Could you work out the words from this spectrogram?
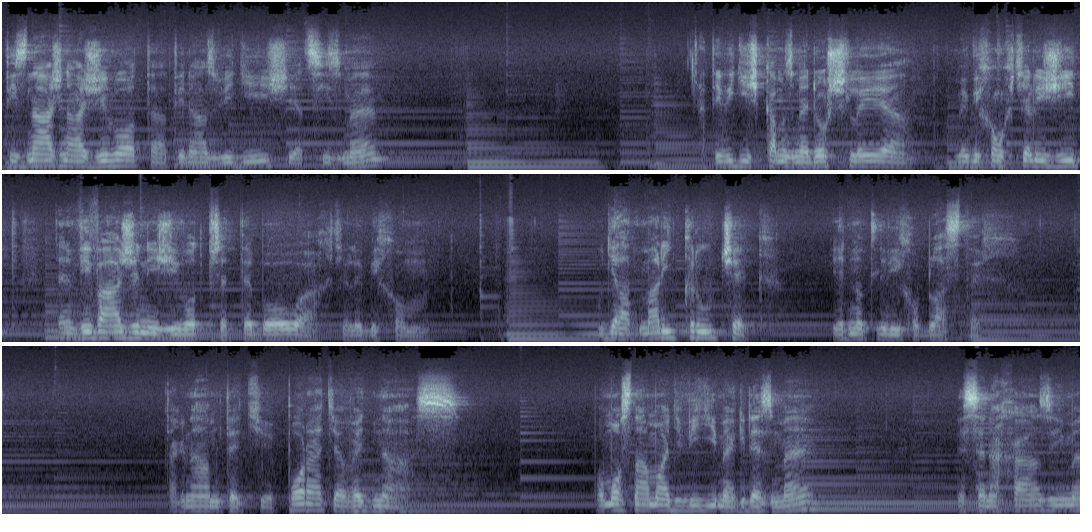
ty znáš náš život a ty nás vidíš, jak jsme. A ty vidíš, kam jsme došli a my bychom chtěli žít ten vyvážený život před tebou a chtěli bychom udělat malý krůček v jednotlivých oblastech. Tak nám teď poraď a veď nás. Pomoz nám, ať vidíme, kde jsme, kde se nacházíme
